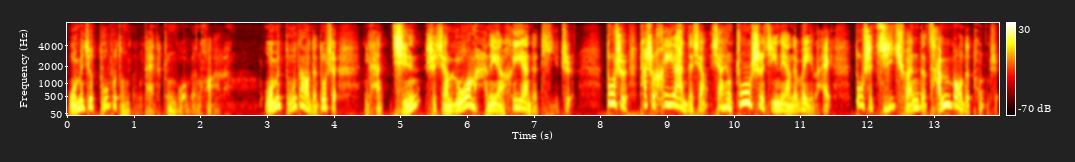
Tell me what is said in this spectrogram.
我们就读不懂古代的中国文化了。我们读到的都是，你看秦是像罗马那样黑暗的体制，都是它是黑暗的，像像像中世纪那样的未来，都是集权的残暴的统治。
